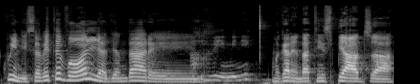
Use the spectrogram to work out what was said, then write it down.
Quindi, se avete voglia di andare. A Rimini. Magari andate in spiaggia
